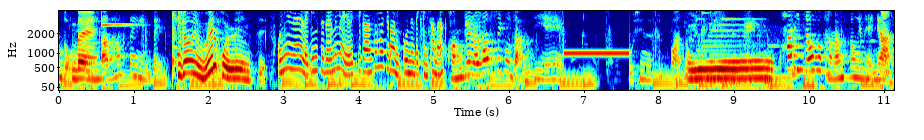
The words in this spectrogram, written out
번도 없고 네. 난 학생인데 질염이 왜 걸리는지 언니는 레깅스를 맨날 10시간, 20시간 입고 있는데 괜찮아요? 관계를 하시고 난 뒤에 보시는 습관 오. 들이시는 게 살이 쪄서 다낭성이 되냐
